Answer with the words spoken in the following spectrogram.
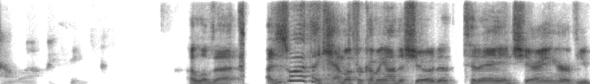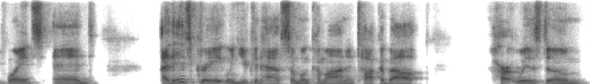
power, I think. I love that. I just want to thank Hema for coming on the show to, today and sharing her viewpoints. And I think it's great when you can have someone come on and talk about heart wisdom,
